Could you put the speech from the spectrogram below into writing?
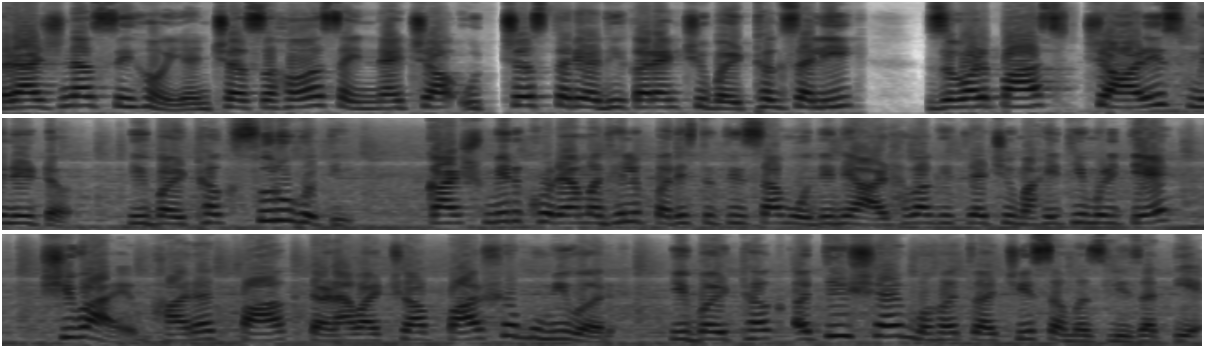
राजनाथ सिंह यांच्यासह सैन्याच्या उच्चस्तरीय अधिकाऱ्यांची बैठक झाली. जवळपास चाळीस मिनिटं ही बैठक सुरू होती. काश्मीर खोऱ्यामधील परिस्थितीचा मोदींनी आढावा घेतल्याची माहिती मिळते शिवाय भारत पाक तणावाच्या पार्श्वभूमीवर ही बैठक अतिशय महत्वाची समजली जाते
